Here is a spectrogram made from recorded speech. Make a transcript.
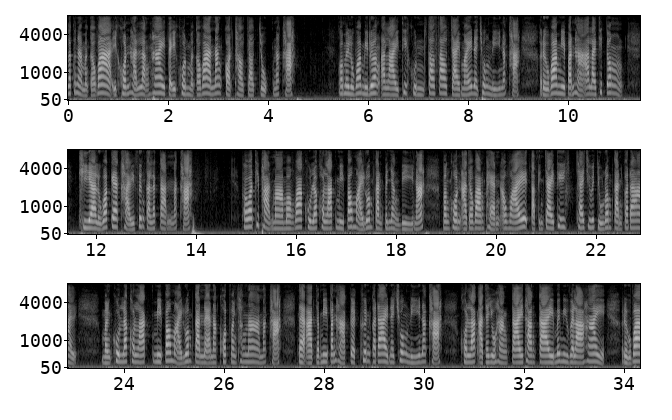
ลักษณะเหมือนกับว่าอีกคนหันหลังให้ แต่อีกคนเหมือนกับว่านั่งกอดเข่าเจ้าจุกนะคะ ก็ไม่รู้ว่ามีเรื่องอะไรที่คุณเศร้าๆใจไหมในช่วงนี้นะคะ หรือว่ามีปัญหาอะไรที่ต้องเคลียร์หรือว่าแก้ไขซึ่งกันและกันนะคะ ราะว่าที่ผ่านมามองว่าคุณและคนรักมีเป้าหมายร่วมกันเป็นอย่างดีนะ บางคนอาจจะวางแผนเอาไว้ ตัดสินใจที่ใช้ชีวิตอยู่ร่วมกันก็ได้ เหมือนคุณและคนรักมีเป้าหมายร่วมกันในอนาคตวันข้างหน้านะคะ แต่อาจจะมีปัญหาเกิดขึ้นก็ได้ในช่วงนี้นะคะ คนรักอาจจะอยู่ห่างไกลทางไกลไม่มีเวลาให้ หรือว่า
